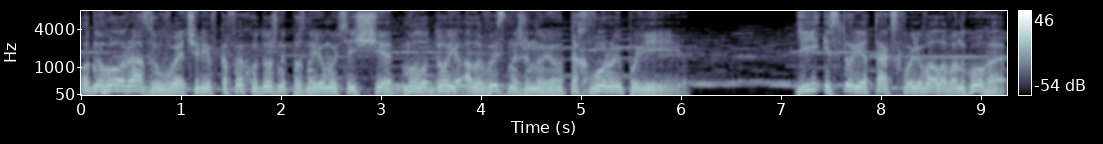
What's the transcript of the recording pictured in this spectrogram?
Одного разу ввечері в кафе художник познайомився ще молодою, але виснаженою та хворою повією. Її історія так схвилювала Ван Гога,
